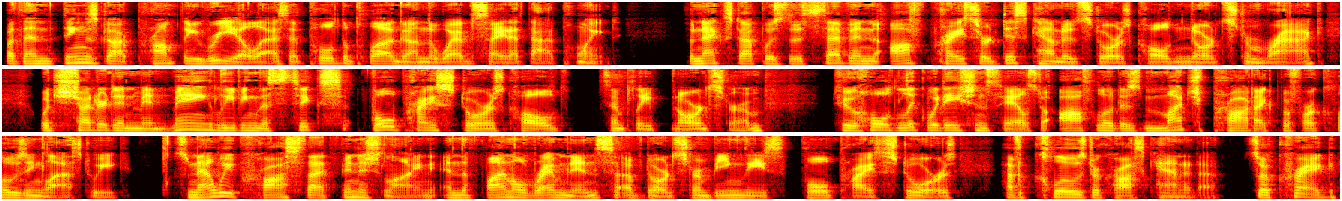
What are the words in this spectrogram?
but then things got promptly real as it pulled the plug on the website at that point. So next up was the seven off-price or discounted stores called Nordstrom Rack, which shuttered in mid-May, leaving the six full-price stores called simply Nordstrom to hold liquidation sales to offload as much product before closing last week. So now we've crossed that finish line, and the final remnants of Nordstrom, being these full price stores, have closed across Canada. So, Craig,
